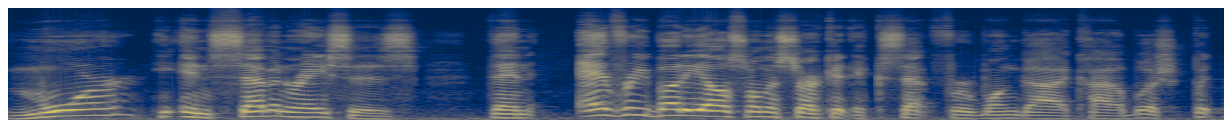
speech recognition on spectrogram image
more in seven races than everybody else on the circuit except for one guy, Kyle Busch. But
